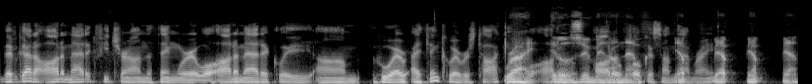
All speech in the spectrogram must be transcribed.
They've got an automatic feature on the thing where it will automatically, um, whoever I think whoever's talking, right? Will auto, It'll zoom in on them. focus on yep, them, right? Yep, yep, yeah.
